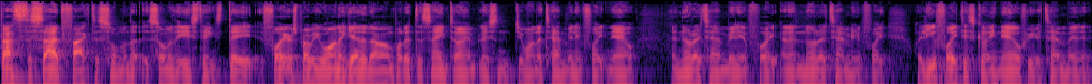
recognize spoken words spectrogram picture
that's the sad fact of some of the some of these things. They fighters probably want to get it on, but at the same time, listen, do you want a 10 million fight now? Another 10 million fight and another 10 million fight. Well, you fight this guy now for your 10 million.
